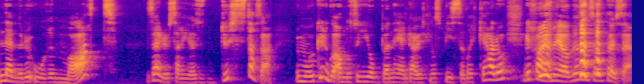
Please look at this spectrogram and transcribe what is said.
Nevner du ordet mat, så er jo seriøst dust, altså. Du må jo kunne gå an å jobbe en hel dag uten å spise og drikke. Hallo, bli ferdig med jobben, og så pause.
